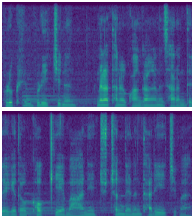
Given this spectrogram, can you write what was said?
브루클린 브릿지는 맨하탄을 관광하는 사람들에게도 걷기에 많이 추천되는 다리이지만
